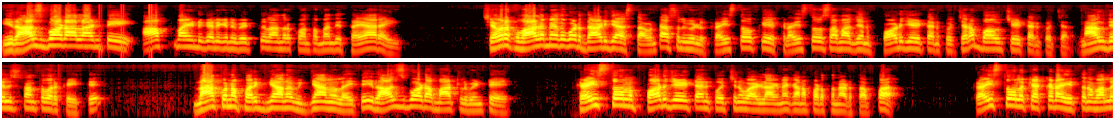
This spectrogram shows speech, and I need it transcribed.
ఈ రాజ్బోడా లాంటి ఆఫ్ మైండ్ కలిగిన వ్యక్తులందరూ కొంతమంది తయారయ్యి చివరకు వాళ్ళ మీద కూడా దాడి చేస్తా ఉంటే అసలు వీళ్ళు క్రైస్తవకి క్రైస్తవ సమాజాన్ని పాడు చేయడానికి వచ్చారా బాగు చేయడానికి వచ్చారా? నాకు తెలిసినంత వరకు అయితే నాకున్న పరిజ్ఞానం విజ్ఞానంలో అయితే ఈ రాజ్బోడా మాటలు వింటే క్రైస్తవులను పాడు చేయటానికి వచ్చిన వాళ్ళలాగానే కనపడుతున్నాడు తప్ప క్రైస్తవులకు ఎక్కడ ఇతని వల్ల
